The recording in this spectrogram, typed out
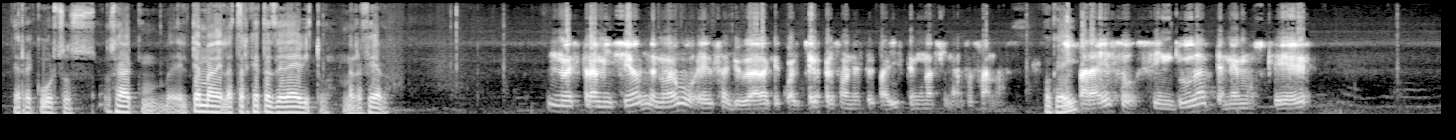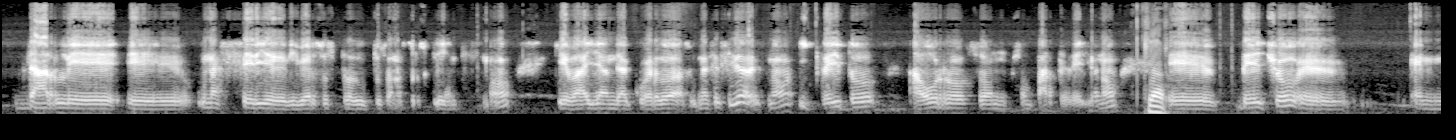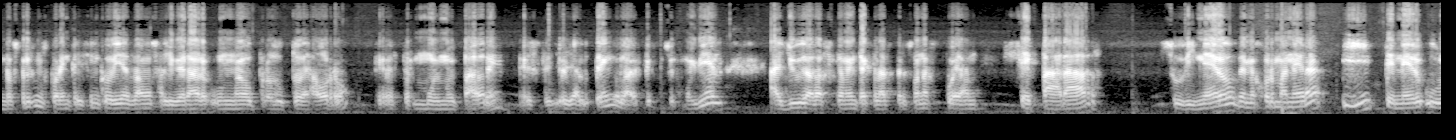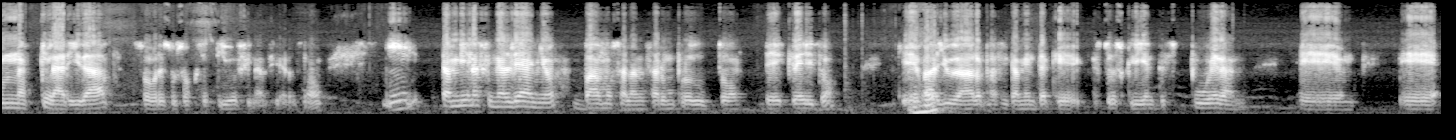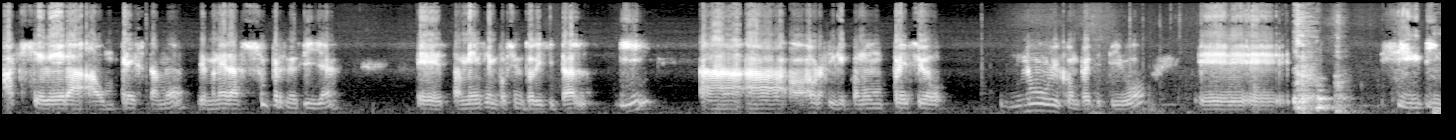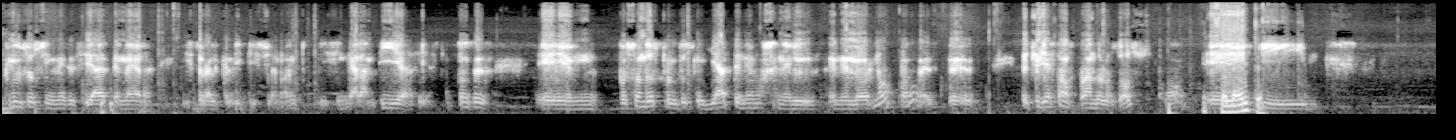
de recursos? O sea, el tema de las tarjetas de débito, me refiero. Nuestra misión, de nuevo, es ayudar a que cualquier persona en este país tenga unas finanzas sanas. Ok. Y para eso, sin duda, tenemos que darle eh, una serie de diversos productos a nuestros clientes, ¿no? Que vayan de acuerdo a sus necesidades, ¿no? Y crédito, ahorro son, son parte de ello, ¿no? Claro. Eh, de hecho, eh, en los próximos 45 días vamos a liberar un nuevo producto de ahorro que va a estar muy, muy padre. Este, yo ya lo tengo, la verdad que funciona muy bien. Ayuda básicamente a que las personas puedan separar su dinero de mejor manera y tener una claridad sobre sus objetivos financieros, ¿no? Y también a final de año vamos a lanzar un producto de crédito que va a ayudar básicamente a que nuestros clientes puedan eh, eh, acceder a, a un préstamo de manera súper sencilla, eh, también 100% digital y a- a- ahora sí que con un precio muy competitivo, eh, sin, incluso sin necesidad de tener historial crediticio ¿no? y sin garantías y esto. Entonces, eh, pues son dos productos que ya tenemos en el, en el horno. ¿no? Este, de hecho, ya estamos probando los dos. ¿no? Eh, Excelente. y,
